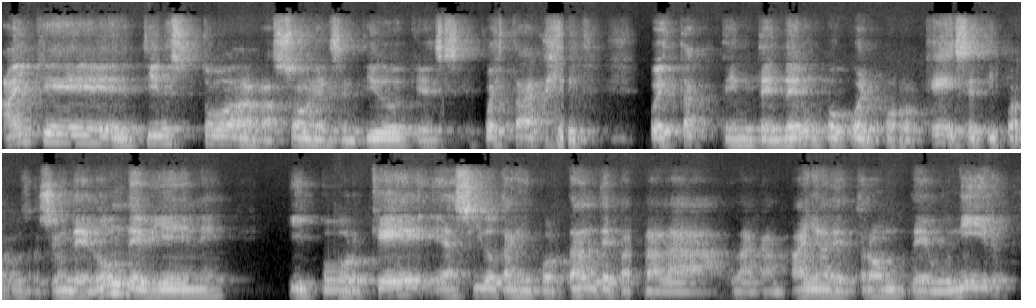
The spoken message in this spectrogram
hay que, tienes toda la razón en el sentido de que cuesta, cuesta entender un poco el por qué ese tipo de acusación, de dónde viene y por qué ha sido tan importante para la, la campaña de Trump de unir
